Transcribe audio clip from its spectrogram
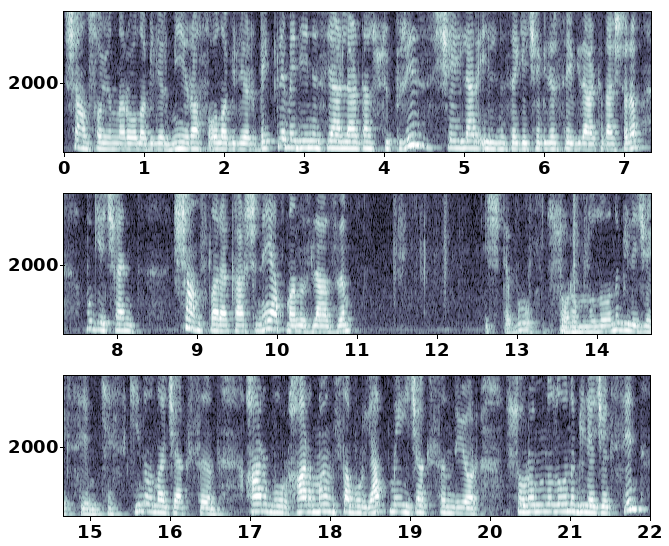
Şans oyunları olabilir, miras olabilir. Beklemediğiniz yerlerden sürpriz şeyler elinize geçebilir sevgili arkadaşlarım. Bu geçen şanslara karşı ne yapmanız lazım? İşte bu. Sorumluluğunu bileceksin, keskin olacaksın, har vur harman savur yapmayacaksın diyor. Sorumluluğunu bileceksin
